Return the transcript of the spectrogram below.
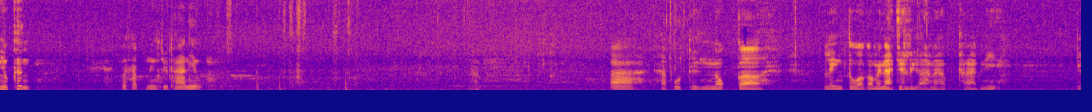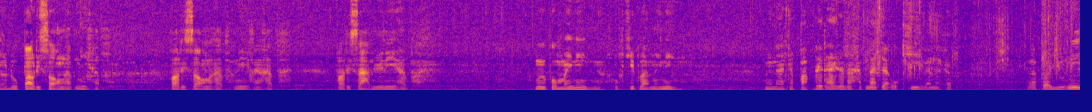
นิ้วครึ่งนะครับ 1.5 นิ้วนะครับอ่าถ้าพูดถึงนกก็เล็งตัวก็ไม่น่าจะเหลือนะครับ ขนาดนี้ เดี๋ยวดูเป้าที่สองครับนี่ครับ เป้าที่สองนะครับนี่นะครับ เป้าที่สามอยู่นี่ครับ มือผมไม่นิ่งผมคิดว่าไม่นิ่ง ไม่น่าจะปรับใดๆแล้วนะครับ น่าจะโอเคแล้วนะครับ แล้วก็อยู่นี่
